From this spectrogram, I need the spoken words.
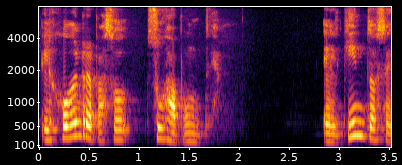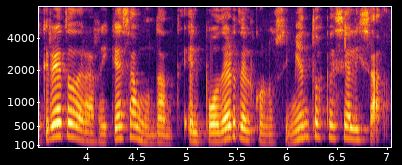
el joven repasó sus apuntes. El quinto secreto de la riqueza abundante, el poder del conocimiento especializado.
